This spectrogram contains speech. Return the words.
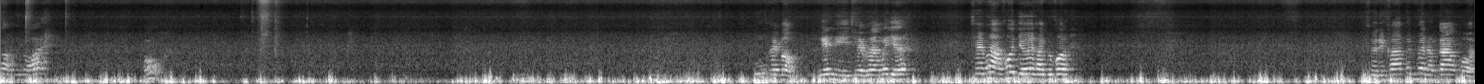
สองร้อยโอ้ โอ้ใครบอกเล่นนี้ใช้พ ลังไม่เยอะ ใช้พลังโคตรเยอะครับทุกคน สวัสดีครับเพื่อนๆทั้งเก้าคน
